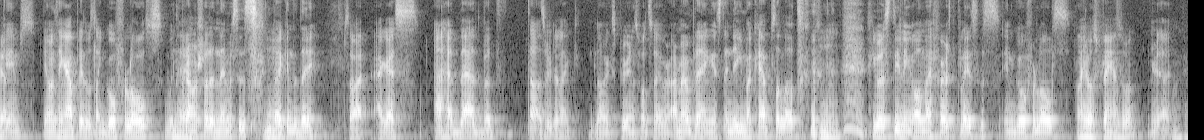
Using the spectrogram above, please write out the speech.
Yeah. games. The only thing I played was like Go4LoLs with Yeah. Crownshot and Nemesis Yeah. back in the day. So I, I guess I had that, but that was really like no experience whatsoever. I remember playing against Enigma Caps a lot. Mm. he was stealing all my first places in Go for Lols. Oh, he was playing as well? Yeah, Okay.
